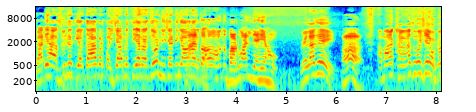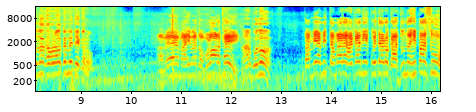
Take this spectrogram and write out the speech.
ગાડી હાસવીને જ ઘેર જાય પણ પૈસા આપણે તૈયાર રાખજો ની સેટિંગ આવવાના તો હો હવનું ભાડું આલ દે હો વેલા છે હા. અમારા ખાવા જો છે હોટલમાં ખવડાવો ગમે તે કરો? હવે મારી વાત ઓભળો અળખાઈ હા બોલો. તમે અમે તમારા હાગાની કોઈ દાડો ગાધું નહીં પાછું.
